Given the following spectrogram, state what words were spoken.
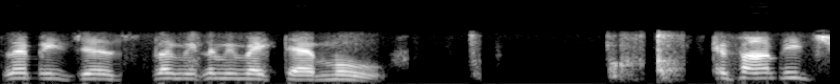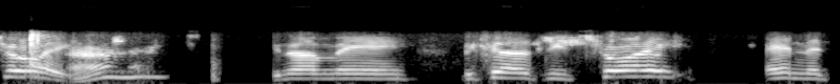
Let me just let me let me make that move. If I'm Detroit, you know what I mean? Because Detroit and the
